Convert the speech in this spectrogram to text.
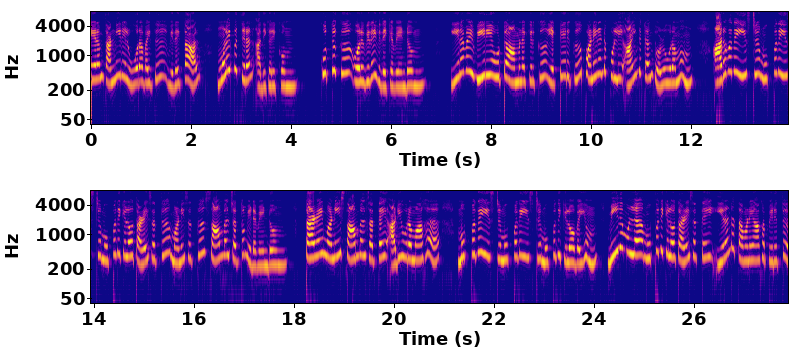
நேரம் தண்ணீரில் ஊற வைத்து விதைத்தால் முளைப்பு திறன் அதிகரிக்கும். குத்துக்கு ஒரு விதை விதைக்க வேண்டும். இரவை வீரிய ஓட்டு ஆமணக்கிற்கு எக்டேருக்கு பனிரெண்டு புள்ளி ஐந்து டன் தொழு உரமும் அறுபது ஈஸ்ட்டு முப்பது ஈஸ்ட் முப்பது கிலோ தழைசத்து மணிசத்து சாம்பல் சத்தும் இட வேண்டும். தழை மணி சாம்பல் சத்தை அடி உரமாக முப்பது ஈஸ்ட் முப்பது ஈஸ்ட் முப்பது கிலோவையும் மீதமுள்ள முப்பது கிலோ தழைசத்தை இரண்டு தவணையாக பிரித்து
